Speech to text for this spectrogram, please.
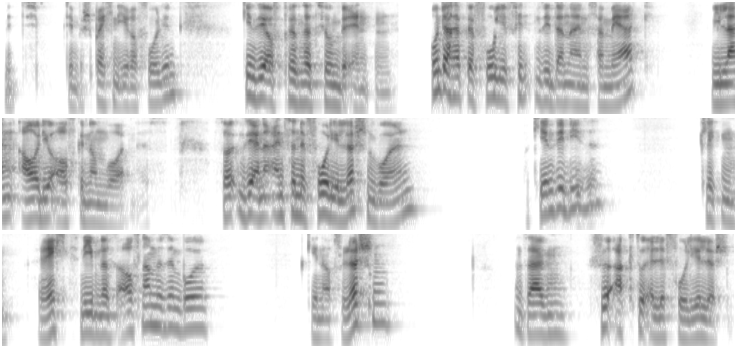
mit dem Besprechen Ihrer Folien, gehen Sie auf Präsentation beenden. Unterhalb der Folie finden Sie dann einen Vermerk, wie lang Audio aufgenommen worden ist. Sollten Sie eine einzelne Folie löschen wollen, markieren Sie diese, klicken rechts neben das Aufnahmesymbol, gehen auf Löschen und sagen für aktuelle Folie löschen.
